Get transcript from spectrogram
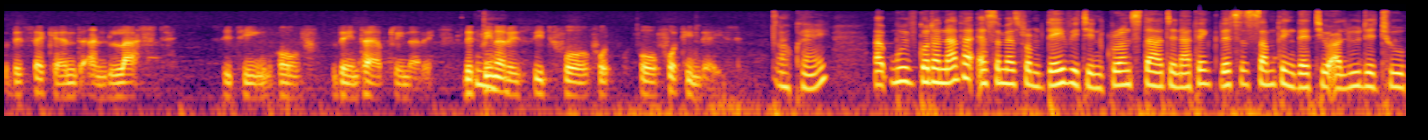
the second and last sitting of the entire plenary. The plenary sit for, for, for 14 days. Okay. Uh, we've got another SMS from David in Kroonstad, and I think this is something that you alluded to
